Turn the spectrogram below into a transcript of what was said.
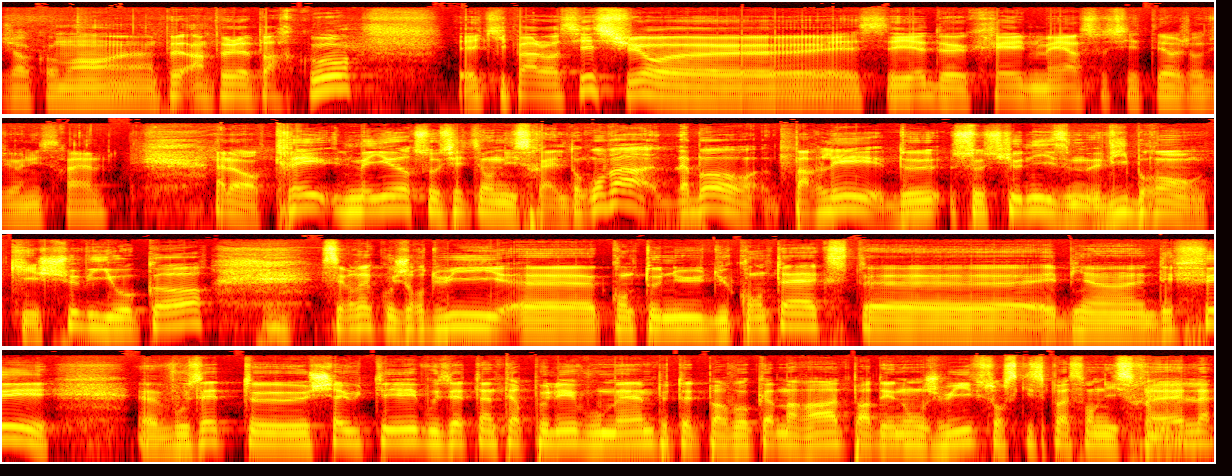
genre comment un peu le parcours, et qui parle aussi sur euh, essayer de créer une meilleure société aujourd'hui en Israël. Alors, créer une meilleure société en Israël. Donc, on va d'abord parler de ce sionisme vibrant qui est chevillé au corps. C'est vrai qu'aujourd'hui, euh, compte tenu du contexte, euh, eh bien, des faits, euh, vous êtes chahuté, vous êtes interpellé vous-même, peut-être par vos camarades, par des non-juifs, sur ce qui se passe en Israël.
